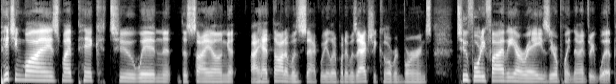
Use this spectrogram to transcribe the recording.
Pitching wise, my pick to win the Cy Young I had thought it was Zack Wheeler, but it was actually Corbin Burnes. 245 ERA, 0.93 whip.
